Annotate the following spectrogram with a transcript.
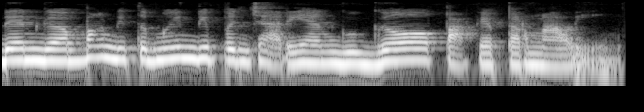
dan gampang ditemuin di pencarian Google pakai permalink.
